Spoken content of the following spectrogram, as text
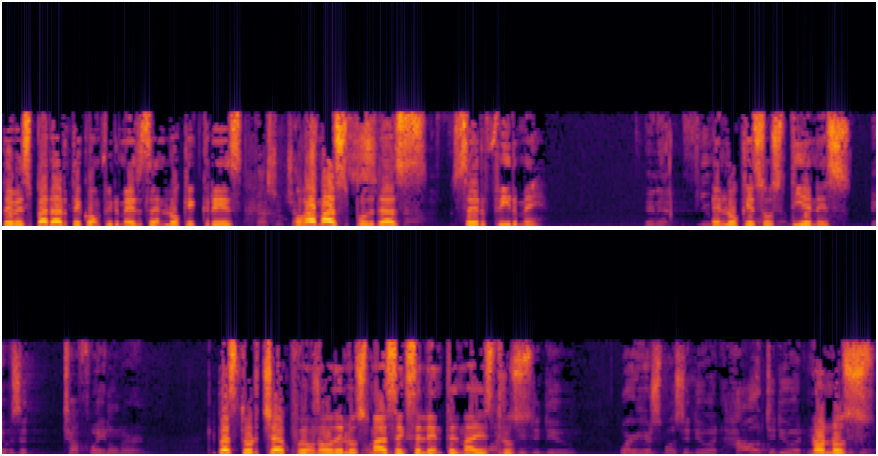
Debes pararte con firmeza en lo que crees o jamás podrás ser firme en lo que sostienes. El pastor Chuck fue uno de los más excelentes maestros. No nos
